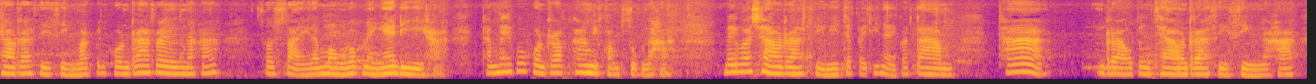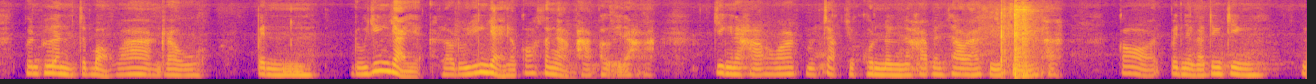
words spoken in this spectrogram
ชาวราศีสิงห์มักเป็นคนร่าเริงนะคะ สดใสและมองโลกในแง่ดีค่ะทำให้ผู้คนรอบข้างมีความสุขนะคะ ไม่ว่าชาวราศีนี้จะไปที่ไหนก็ตาม ถ้าเราเป็นชาวราศีสิงห์นะคะ เพื่อนๆจะบอกว่าเราเป็นดูยิ่งใหญ่อะเราดูยิ่งใหญ่แล้วก็สง่าผ่าเผยนะคะ จริงนะคะ เพราะว่ารู้จักอยู่คนหนึ่งนะคะ เป็นชาวราศีสิงห์ค่ะ ก็เป็นอย่างนั้นจริงๆดู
